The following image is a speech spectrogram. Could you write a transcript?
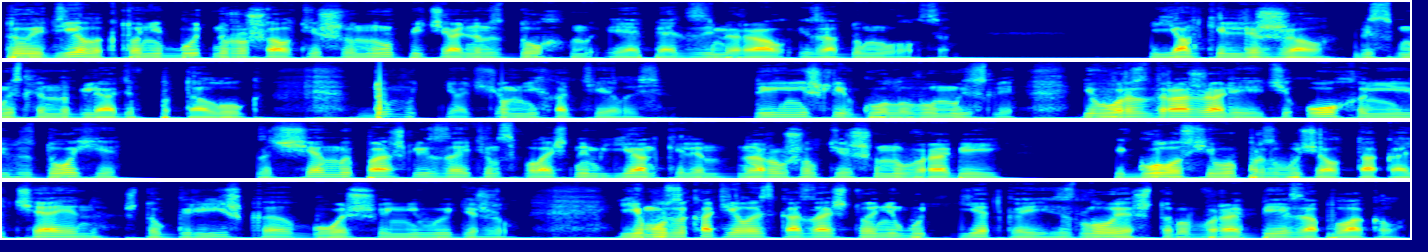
То и дело, кто-нибудь нарушал тишину печальным вздохом и опять замирал и задумывался. Янкель лежал, бессмысленно глядя в потолок. Думать ни о чем не хотелось. Да и не шли в голову мысли. Его раздражали эти охани и вздохи. «Зачем мы пошли за этим сволочным Янкелем?» — нарушил тишину воробей. И голос его прозвучал так отчаянно, что Гришка больше не выдержал. Ему захотелось сказать что-нибудь едкое и злое, чтобы воробей заплакал.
